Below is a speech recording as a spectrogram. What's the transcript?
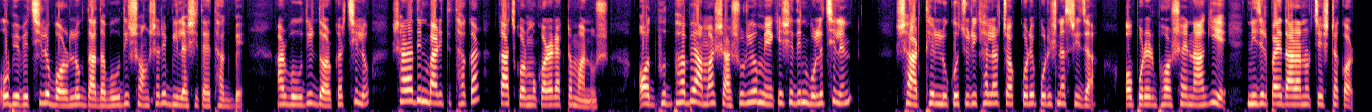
ও ভেবেছিল বড়লোক দাদা বৌদির সংসারে বিলাসিতায় থাকবে। আর বৌদির দরকার ছিল সারাদিন বাড়িতে থাকার, কাজকর্ম করার একটা মানুষ। অদ্ভুতভাবে আমার শাশুড়িও মেয়েকে সেদিন বলেছিলেন, স্বার্থের লুকোচুরি খেলার চক্করে পড়িস না সৃজা অপরের ভরসায় না গিয়ে নিজের পায়ে দাঁড়ানোর চেষ্টা কর।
